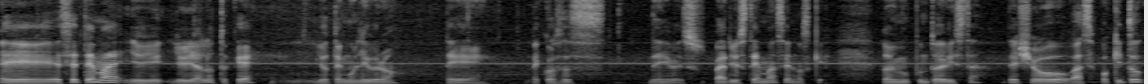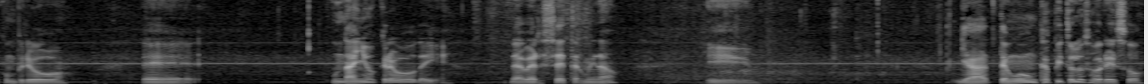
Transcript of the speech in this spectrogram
eh, ese tema yo, yo ya lo toqué yo tengo un libro de de cosas de varios temas en los que doy mi punto de vista de hecho hace poquito cumplió eh, un año creo de, de haberse terminado y ya tengo un capítulo sobre eso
